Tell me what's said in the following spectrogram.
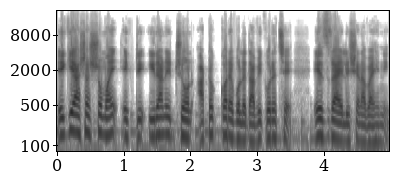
এগিয়ে আসার সময় একটি ইরানি ড্রোন আটক করে বলে দাবি করেছে ইসরায়েলি সেনাবাহিনী।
